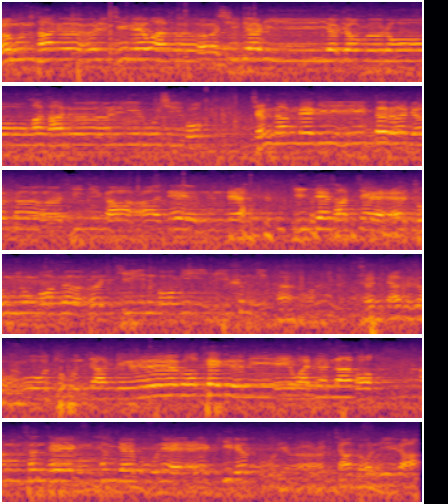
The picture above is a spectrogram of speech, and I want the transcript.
검은산을 지내와서 시별이 여경으로 화산을 이루시고 정남맥이 떨어져서 기지가 되었는데 인제사째 중중봉은 긴 봉이 흠입하고 선장으로 두분 장되고 폐금이 완전나고 황선생 형제분의 기력구력 자손이라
